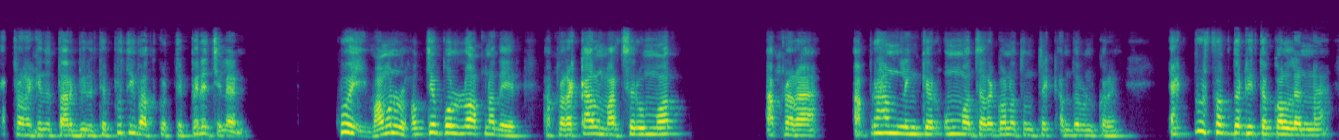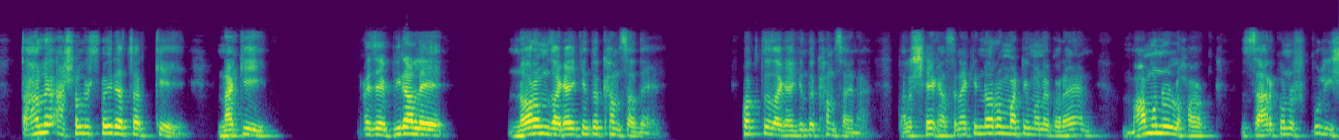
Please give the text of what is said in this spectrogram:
আপনারা কিন্তু তার বিরুদ্ধে প্রতিবাদ করতে পেরেছিলেন। কই? মামুনুল হক যে বলল আপনাদের, আপনারা কাল মার্কসের উম্মত, আপনারা আব্রাহাম লিঙ্কের উম্মত যারা গণতান্ত্রিক আন্দোলন করেন, একটু শব্দটি তো করলেন না। তাহলে আসলে স্বৈরাচার কে? নাকি ওই যে বিড়ালে নরম জায়গায় কিন্তু খামসা দেয়, শক্ত জায়গায় কিন্তু খামসায় না। তাহলে শেখ হাসিনা কি নরম মাটি মনে করেন? মামুনুল হক, যার কোনো পুলিশ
